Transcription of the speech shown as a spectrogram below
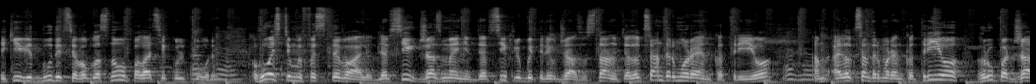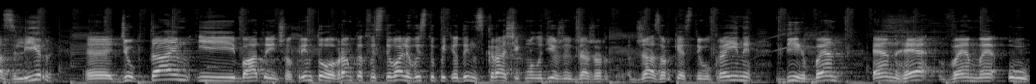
який відбудеться в обласному палаці культури. Гостями фестивалю для всіх джазменів, для всіх любителів джазу стануть Олександр Муренко Тріо, Олександр Муренко Тріо, група Джаз Лір, е, Дюк Тайм і багато іншого. Крім того, в рамках фестивалю виступить один з кращих молодіжних джаз-ор- джаз-оркестрів України Біг Бенд НГВМУ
